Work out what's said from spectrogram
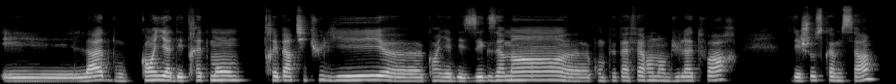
Et là, donc, quand il y a des traitements très particuliers, euh, quand il y a des examens euh, qu'on ne peut pas faire en ambulatoire, des choses comme ça,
